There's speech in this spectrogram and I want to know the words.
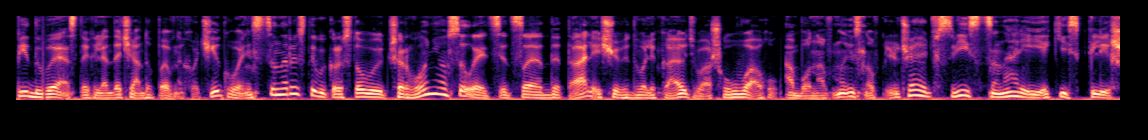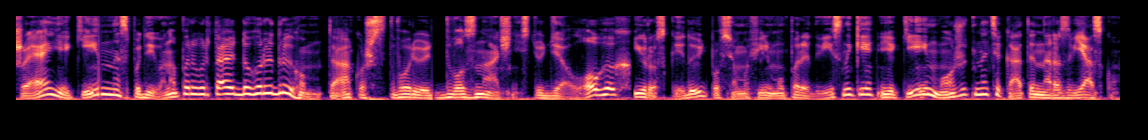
підвести глядача до певних очікувань, сценаристи використовують червоні оселедці, це деталі, що відволікають вашу увагу, або навмисно включають в свій сценарій якісь кліше, які несподівано перевертають до гори дригом. Також створюють двозначність у діалогах і розкидують по всьому фільму передвісники, які можуть натякати на розв'язку.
